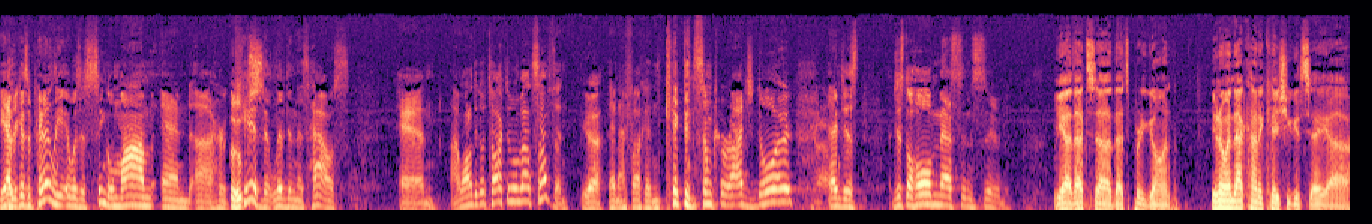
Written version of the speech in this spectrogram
Yeah, because apparently it was a single mom and uh, her Oops. kid that lived in this house, and I wanted to go talk to him about something, Yeah. and I fucking kicked in some garage door, and just just a whole mess ensued. Yeah, that's uh, that's pretty gone. You know, in that kind of case, you could say, uh,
